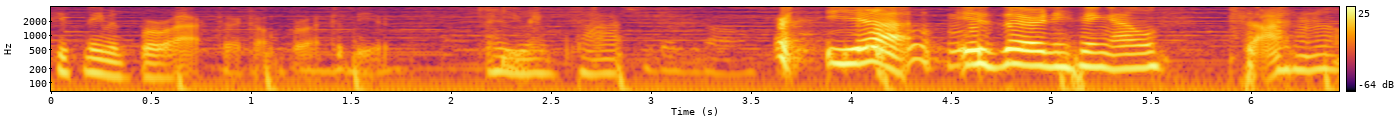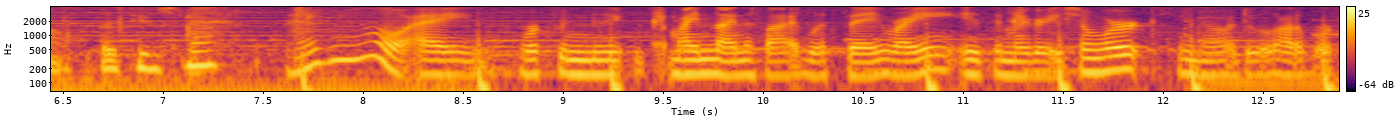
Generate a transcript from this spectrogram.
his name is Barack. I call him Baraka Bear. I love that. yeah. Is there anything else? I don't know. That people should know. I don't know. I work for the- my nine to five, let's say, right? It's immigration work. You know, I do a lot of work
